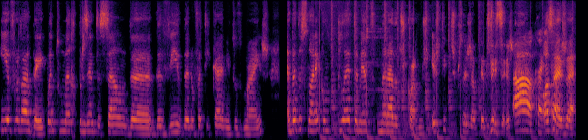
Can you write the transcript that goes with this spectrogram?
e a verdade é, quanto uma representação da, da vida no Vaticano e tudo mais, a banda sonora é completamente marada dos cornos. Este tipo de expressões já podemos dizer. Ah, ok. Ou ok. seja,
